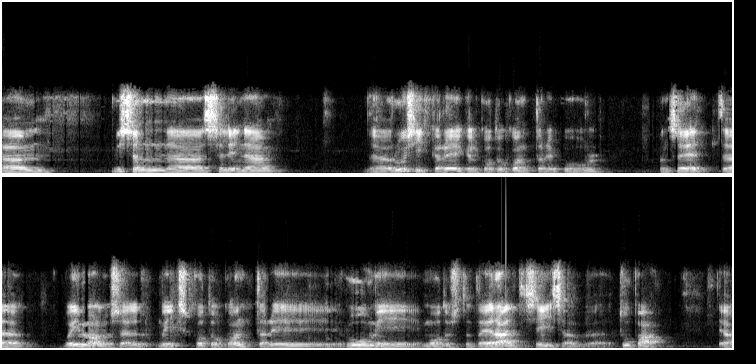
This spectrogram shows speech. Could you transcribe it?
Ähm, mis on äh, selline äh, rusikareegel kodukontori puhul, on see, et võimalusel võiks kodukontori ruumi moodustada eraldiseisev tuba ja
